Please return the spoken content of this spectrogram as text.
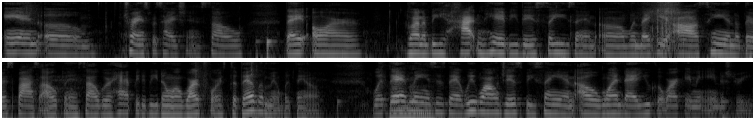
and um, transportation. So they are going to be hot and heavy this season um, when they get all 10 of their spots open. So we're happy to be doing workforce development with them. What that means is that we won't just be saying, oh, one day you could work in the industry.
